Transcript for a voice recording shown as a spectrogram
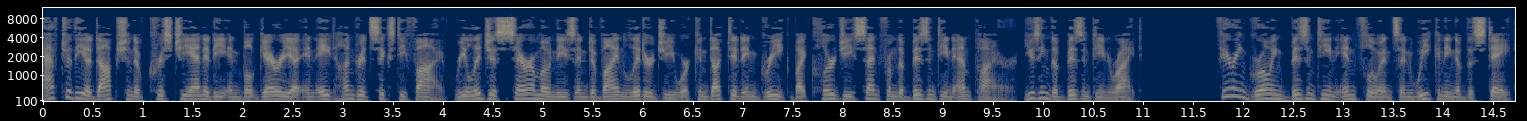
After the adoption of Christianity in Bulgaria in 865, religious ceremonies and divine liturgy were conducted in Greek by clergy sent from the Byzantine Empire, using the Byzantine Rite. Fearing growing Byzantine influence and weakening of the state,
